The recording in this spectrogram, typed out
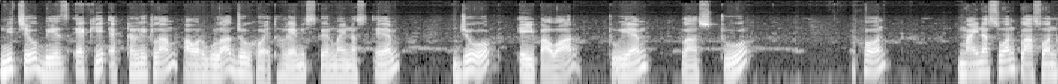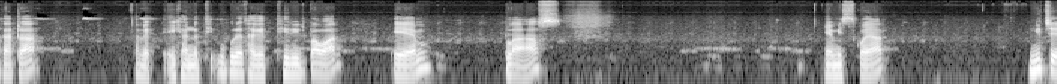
নিচেও বেজ একই, একটা লিখলাম পাওয়ারগুলা যোগ হয়। তাহলে এম স্কোয়ার মাইনাস এম যোগ এই power two M plus two এখন মাইনাস ওয়ান প্লাস ওয়ান কাটা, তাহলে এইখানে থি- উপরে থাকে থ্রির power M plus M square নিচে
